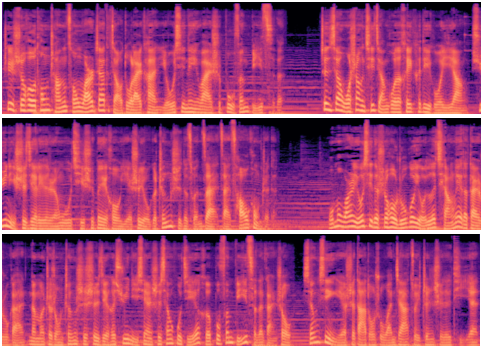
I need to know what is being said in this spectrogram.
这时候，通常从玩家的角度来看，游戏内外是不分彼此的。正像我上期讲过的《黑客帝国》一样，虚拟世界里的人物其实背后也是有个真实的存在在操控着的。我们玩游戏的时候，如果有了强烈的代入感，那么这种真实世界和虚拟现实相互结合、不分彼此的感受，相信也是大多数玩家最真实的体验。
